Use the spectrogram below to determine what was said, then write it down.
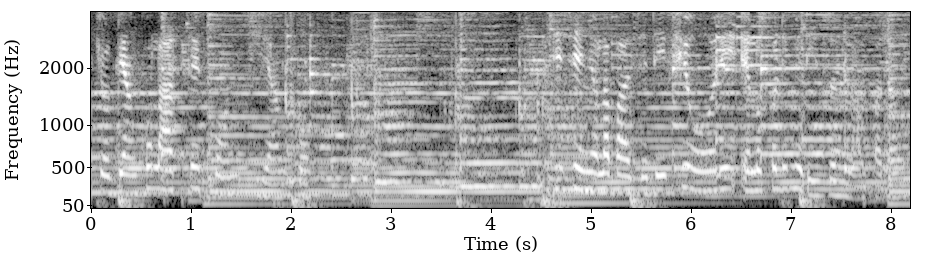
Mischio il bianco latte con il bianco. Disegno la base dei fiori e lo polimerizzo in lampada.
